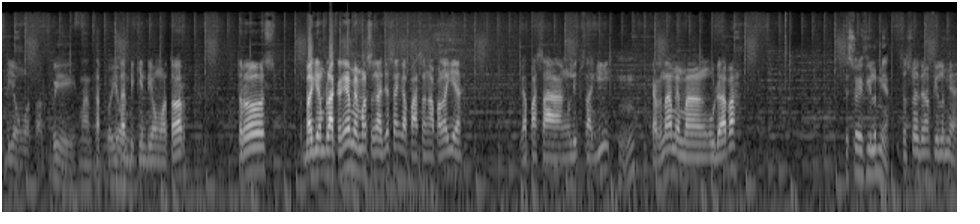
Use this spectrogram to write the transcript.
di Yong Motor Wih, mantap kok kita bikin Diong motor terus bagian belakangnya memang sengaja saya nggak pasang apa lagi ya nggak pasang lips lagi Hmm. karena memang udah apa Sesuai filmnya. sesuai dengan filmnya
